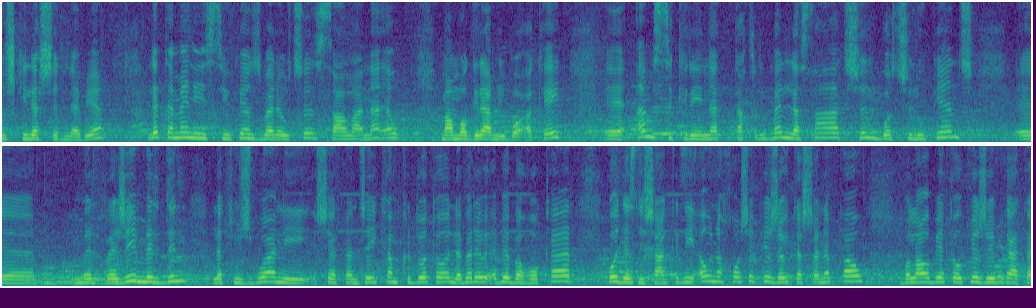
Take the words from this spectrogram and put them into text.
مشکلەشت نەبێ لە تەمەنی سی و پێنج بەرەو چل ساڵانە ئەو مامۆگرامی بۆ ئەکەیت ئەم سکرینە تەقریبەن لە سا چل بۆ چل و پێنج ڕێژەی مردن لە توشبووانی شێرپەنجەی کەم کردوتەوە لە بەرەوەی ئەبێ بە هۆکار بۆ دەستنیشانکردنی ئەو نەخۆشە پێشەوی تەشەنە بکە و بڵاو بێتەوە پێشەوی بگاتە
